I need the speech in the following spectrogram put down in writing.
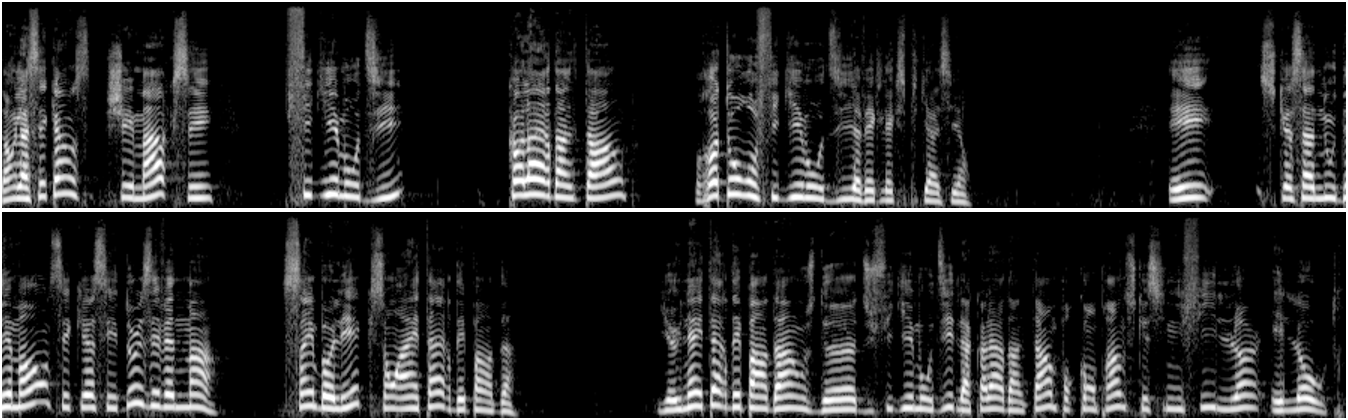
Donc la séquence chez Marc, c'est figuier maudit, colère dans le temple, retour au figuier maudit avec l'explication. Et ce que ça nous démontre, c'est que ces deux événements symboliques sont interdépendants. Il y a une interdépendance du figuier maudit et de la colère dans le temple pour comprendre ce que signifie l'un et l'autre.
